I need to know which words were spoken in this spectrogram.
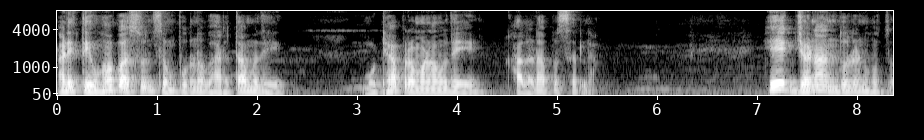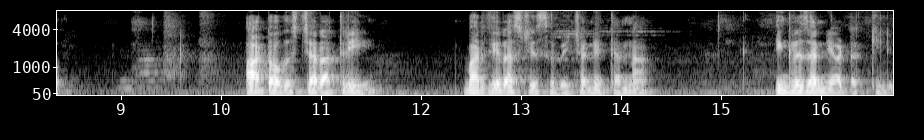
आणि तेव्हापासून संपूर्ण भारतामध्ये मोठ्या प्रमाणामध्ये हा लढा पसरला. हे एक जन आंदोलन होतं. आठ ऑगस्टच्या रात्री भारतीय राष्ट्रीय सभेच्या नेत्यांना इंग्रजांनी अटक केली.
